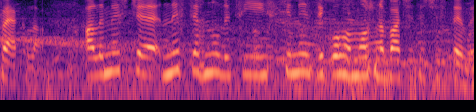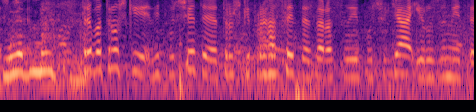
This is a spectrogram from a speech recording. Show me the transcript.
пекла, але ми ще не стягнули цієї стіни, з якого можна бачити Ну, чистилище. думаю, Треба трошки відпочити, трошки пригасити зараз свої почуття і розуміти,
